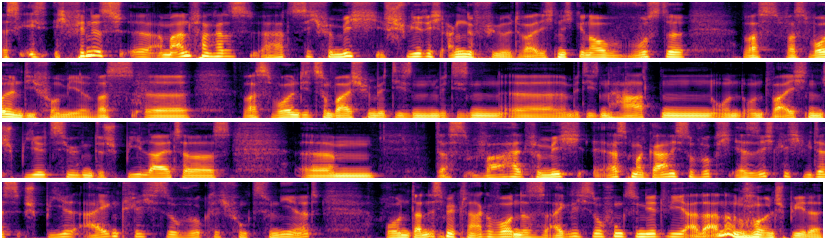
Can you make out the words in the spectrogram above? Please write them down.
es, ich, ich finde es, äh, am Anfang hat es, hat es sich für mich schwierig angefühlt, weil ich nicht genau wusste, was, was wollen die von mir? Was, äh, was wollen die zum Beispiel mit diesen, mit diesen, äh, mit diesen harten und, und weichen Spielzügen des Spielleiters? Ähm, das war halt für mich erstmal gar nicht so wirklich ersichtlich, wie das Spiel eigentlich so wirklich funktioniert. Und dann ist mir klar geworden, dass es eigentlich so funktioniert wie alle anderen Rollenspiele.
